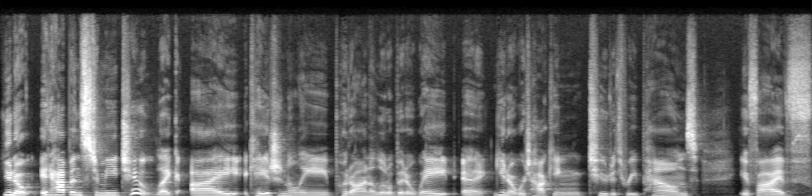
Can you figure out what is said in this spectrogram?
you know, it happens to me too. Like I occasionally put on a little bit of weight. Uh, you know, we're talking two to three pounds. If I've,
